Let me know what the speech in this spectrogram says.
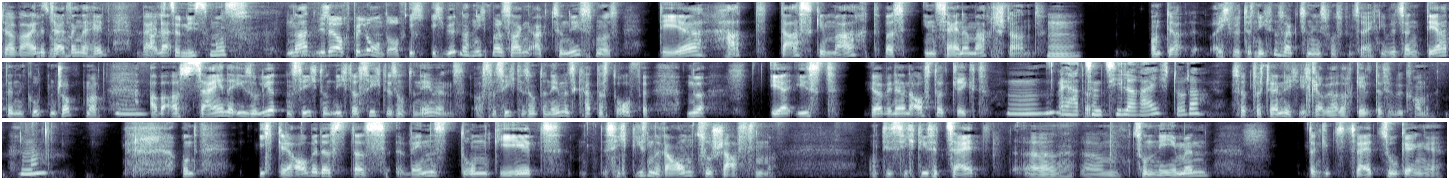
Der war eine Also, Zeit lang der Held, weil er, Aktionismus Na, wird ja auch belohnt oft. ich, ich würde noch nicht mal sagen Aktionismus. Der hat das gemacht, was in seiner Macht stand. Mhm. Und der, ich würde das nicht als Aktionismus bezeichnen. Ich würde sagen, der hat einen guten Job gemacht. Aber aus seiner isolierten Sicht und nicht aus Sicht des Unternehmens. Aus der Sicht des Unternehmens Katastrophe. Nur, er ist, ja, wenn er einen Auftrag kriegt, Hm, er hat sein Ziel erreicht, oder? selbstverständlich. Ich glaube, er hat auch Geld dafür bekommen. Und ich glaube, dass, dass wenn es darum geht, sich diesen Raum zu schaffen und die, sich diese Zeit äh, ähm, zu nehmen, dann gibt es zwei Zugänge.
